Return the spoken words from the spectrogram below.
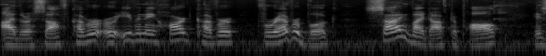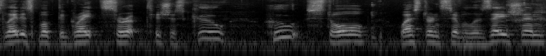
either a soft cover or even a hardcover forever book signed by Dr. Paul. His latest book, The Great Surreptitious Coup Who Stole Western Civilization?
